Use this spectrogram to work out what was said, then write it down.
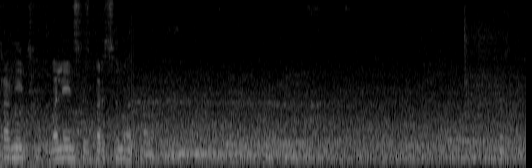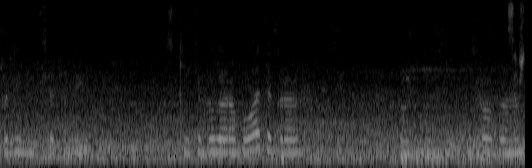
Сравнить Валенсию с Барселоной, Просто подивіться туди. Скільки було роботи про зроблено.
